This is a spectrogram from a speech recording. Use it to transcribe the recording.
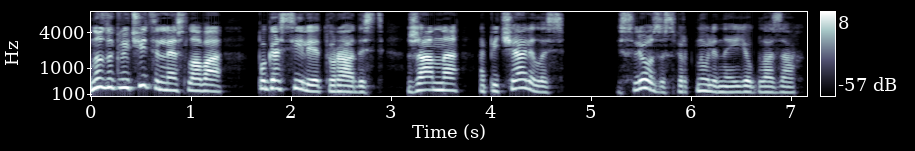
Но заключительные слова погасили эту радость. Жанна опечалилась, и слезы сверкнули на ее глазах.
